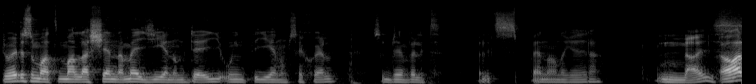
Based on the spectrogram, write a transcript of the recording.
då är det som att man lär känna mig genom dig och inte genom sig själv. Så det blir en väldigt, väldigt spännande grej där. Nice. Ja,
